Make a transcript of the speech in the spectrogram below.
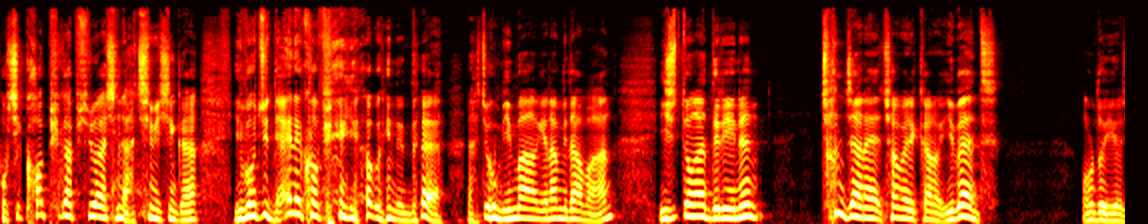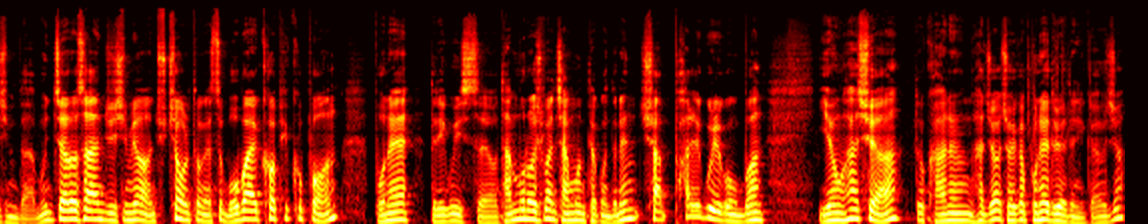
혹시 커피가 필요하신 아침이신가요? 이번 주 내내 커피 얘기하고 있는데 조금 민망하긴 합니다만 2주 동안 드리는 천잔의 처메리카노 이벤트 오늘도 이어집니다. 문자로 사연 주시면 추첨을 통해서 모바일 커피 쿠폰 보내드리고 있어요. 단문 50원 장문 100원 드는 샵 8910번 이용하셔야 또 가능하죠. 저희가 보내드려야 되니까요. 그죠?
